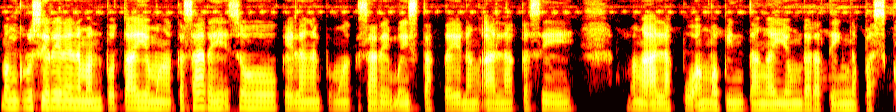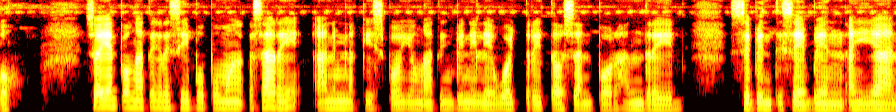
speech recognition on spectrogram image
mang-grocery na naman po tayo mga kasari. So, kailangan po mga kasari mo stock tayo ng alak kasi mga alak po ang mapinta ngayong darating na Pasko. So, ayan po ang ating resibo po mga kasari. Anim na case po yung ating binili worth 3,477. Ayan.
